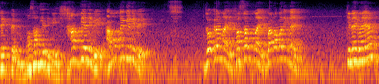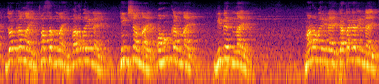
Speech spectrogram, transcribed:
দেখবেন, মজা দিয়ে দিবে, স্বাদ দিয়ে দিবে, আনন্দ দিয়ে দিবে। ঝগড়া নাই, ফাসাদ নাই, বাড়াবাড়ি নাই। কি নাই ভাইয়া? ঝগড়া নাই, ফাসাদ নাই, বাড়াবাড়ি নাই, হিংসা নাই, অহংকার নাই, বিভেদ নাই, মারামারি নাই, কাটাকাটি নাই,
